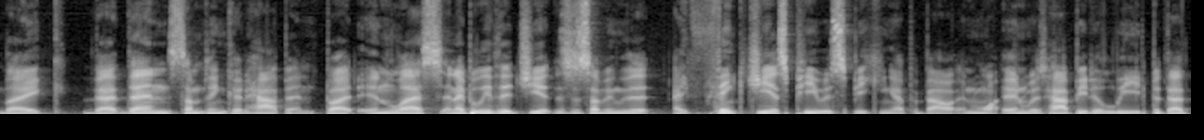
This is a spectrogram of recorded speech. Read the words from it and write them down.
like that then something could happen but unless and i believe that G, this is something that i think gsp was speaking up about and and was happy to lead but that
